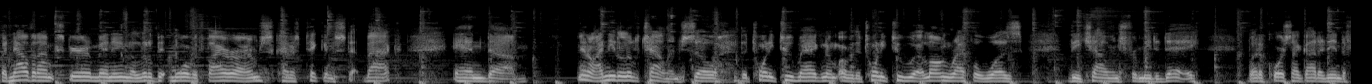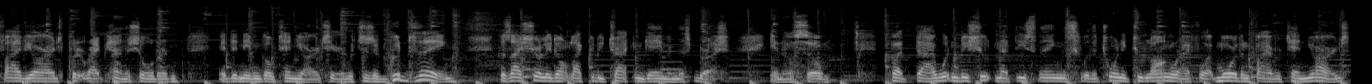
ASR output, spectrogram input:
But now that I'm experimenting a little bit more with firearms, kind of taking a step back, and um, you know, I need a little challenge. So the 22 Magnum or the 22 uh, long rifle was the challenge for me today. But of course, I got it into five yards, put it right behind the shoulder, and it didn't even go 10 yards here, which is a good thing because I surely don't like to be tracking game in this brush, you know. So, but uh, I wouldn't be shooting at these things with a 22 long rifle at more than five or 10 yards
